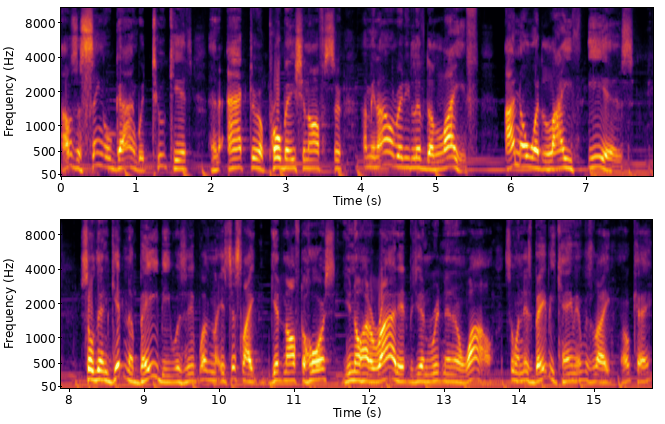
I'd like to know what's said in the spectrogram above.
I was a single guy with two kids, an actor, a probation officer. I mean, I already lived a life. I know what life is. So then getting a baby was it wasn't it's just like getting off the horse. You know how to ride it, but you hadn't ridden it in a while. So when this baby came, it was like, okay,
